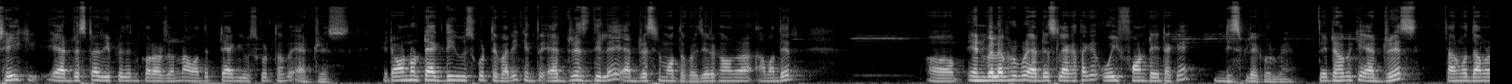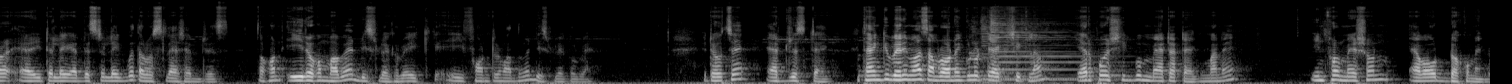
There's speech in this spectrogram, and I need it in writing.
সেই অ্যাড্রেসটা রিপ্রেজেন্ট করার জন্য আমাদের ট্যাগ ইউজ করতে হবে অ্যাড্রেস এটা অন্য ট্যাগ দিয়ে ইউজ করতে পারি, কিন্তু অ্যাড্রেস দিলে অ্যাড্রেসের মতো করে, যেরকম আমরা আমাদের এনভেলপের উপর অ্যাড্রেস লেখা থাকে, ওই ফন্টে এটাকে ডিসপ্লে করবে। তো এটা হবে কি অ্যাড্রেস তার মধ্যে আমরা এইটা অ্যাড্রেসটা লিখব, তারপর স্ল্যাশ অ্যাড্রেস তখন এই রকমভাবে ডিসপ্লে করবে, এই এই ফন্টের মাধ্যমে ডিসপ্লে করবে। এটা হচ্ছে address tag thank you very much আমরা অনেকগুলো ট্যাগ শিখলাম। এরপর শিখব ম্যাটা ট্যাগ মানে ইনফরমেশন অ্যাবাউট ডকুমেন্ট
